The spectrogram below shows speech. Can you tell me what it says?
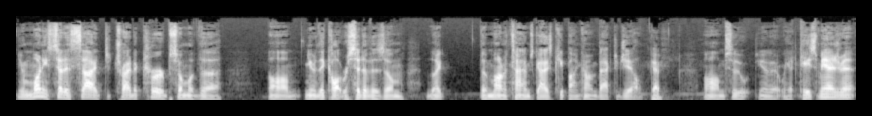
you know, money set aside to try to curb some of the, um, you know, they call it recidivism, like the amount of times guys keep on coming back to jail. okay. Um, so you know that we had case management,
